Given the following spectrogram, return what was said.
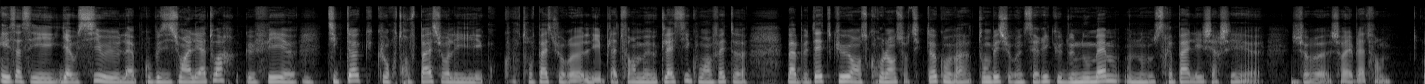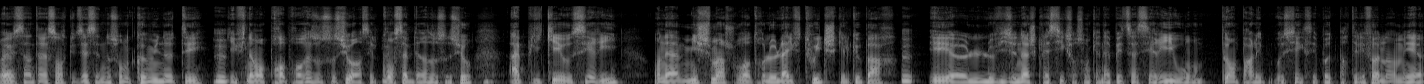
Et ça, c'est, il y a aussi euh, la proposition aléatoire que fait euh, Mm. TikTok qu'on retrouve pas sur les, qu'on retrouve pas sur euh, les plateformes euh, classiques où en fait, euh, bah, peut-être que en scrollant sur TikTok, on va tomber sur une série que de nous-mêmes on ne serait pas allé chercher euh, sur euh, sur les plateformes. Ouais, c'est intéressant ce que tu disais, cette notion de communauté Mm. qui est finalement propre aux réseaux sociaux. hein, c'est le Mm. concept des réseaux sociaux appliqué aux séries. On est à mi-chemin, je trouve, entre le live Twitch quelque part Mm. et euh, le visionnage classique sur son canapé de sa série où on peut en parler aussi avec ses potes par téléphone. hein, mais euh,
